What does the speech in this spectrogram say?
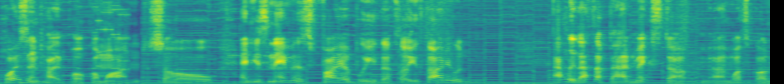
poison type Pokemon, so, and his name is Fire Breather, so you thought he would Actually, that's a bad mixed up. Um, what's called?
